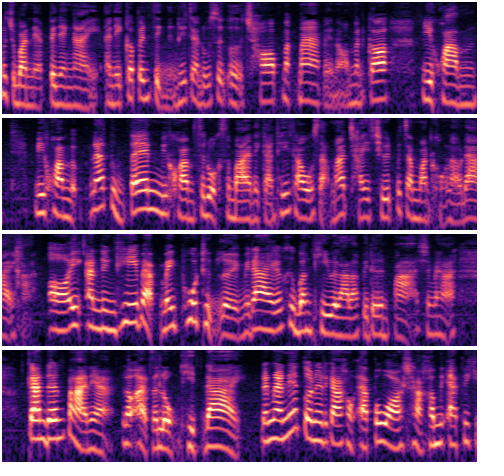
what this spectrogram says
ปัจจุบันเนี่ยเป็นยังไง อันนี้ก็เป็นสิ่งหนึ่งที่แจนรู้สึกเออชอบมาก ๆ เลยเนาะ มันก็มีความมีความแบบน่าตื่นเต้น มีความสะดวกสบายในการที่เราสามารถใช้ชีวิตประจำวันของเราได้ค่ะ อ๋อ อีกอันหนึ่งที่แบบไม่พูดถึงเลยไม่ได้ก็คือบางทีเวลาเราไปเดินป่าใช่ไหมคะ การเดินป่าเนี่ยเราอาจจะหลงทิศได้ ดังนั้นเนี่ยตัวนาฬิกาของ Apple Watch ค่ะเขามีแอปพลิเค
